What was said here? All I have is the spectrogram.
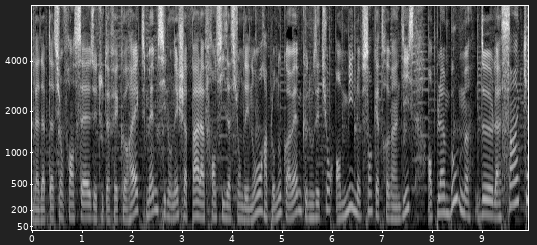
L'adaptation française est tout à fait correcte, même si l'on n'échappe pas à la francisation des noms. Rappelons-nous quand même que nous étions en 1990, en plein boom de la 5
